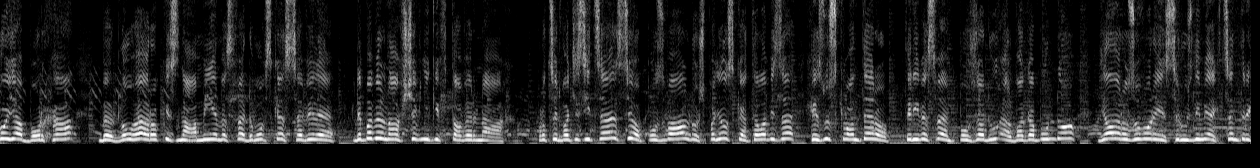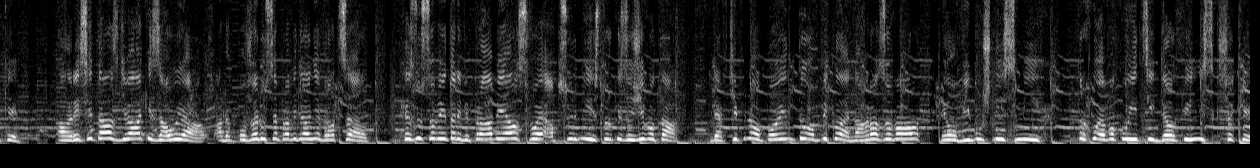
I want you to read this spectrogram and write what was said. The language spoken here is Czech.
Joya Borja byl dlouhé roky známý jen ve své domovské Sevilě, kde bavil návštěvníky v tavernách. V roce 2000 si ho pozval do španělské televize Jesus Quantero, který ve svém pořadu El Vagabundo dělal rozhovory s různými excentriky. Ale Risitas diváky zaujal a do pořadu se pravidelně vracel. Jesusovi tady vyprávěl svoje absurdní historky ze života, kde vtipnou pointu obvykle nahrazoval jeho výbušný smích, trochu evokující delfíní skřeky.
